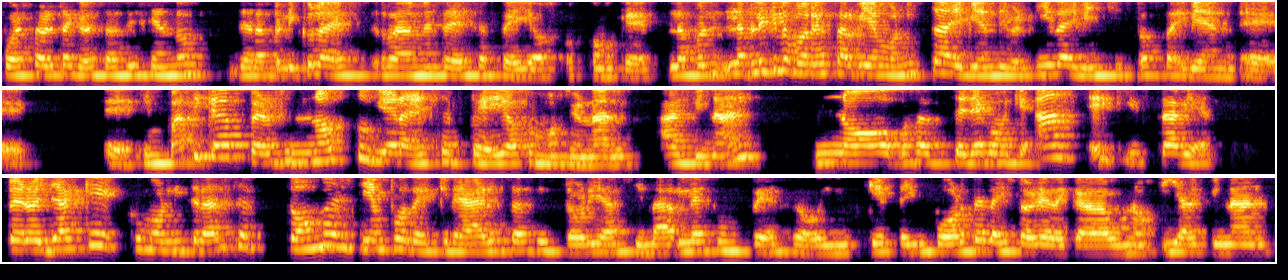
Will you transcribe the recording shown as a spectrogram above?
fuerza ahorita que lo estás diciendo de la película es realmente ese payoff. Como que la, la, película podría estar bien bonita y bien divertida y bien chistosa y bien eh, eh, simpática, pero si no tuviera ese payoff emocional al final, no, o sea, sería como que, ah, X está bien. Pero ya que como literal se toma el tiempo de crear esas historias y darles un peso y que te importe la historia de cada uno y al final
